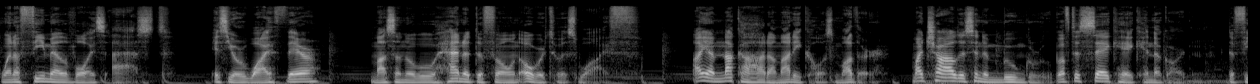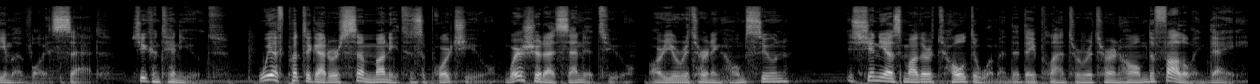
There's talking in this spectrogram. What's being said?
when a female voice asked, Is your wife there? Masanobu handed the phone over to his wife. I am Nakahara Mariko's mother. My child is in the moon group of the Seikei kindergarten, the female voice said. She continued, We have put together some money to support you. Where should I send it to? Are you returning home soon? Shinya's mother told the woman that they planned to return home the following day,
